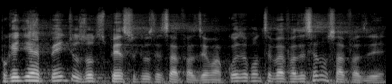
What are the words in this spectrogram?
Porque de repente os outros pensam que você sabe fazer uma coisa, quando você vai fazer, você não sabe fazer.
